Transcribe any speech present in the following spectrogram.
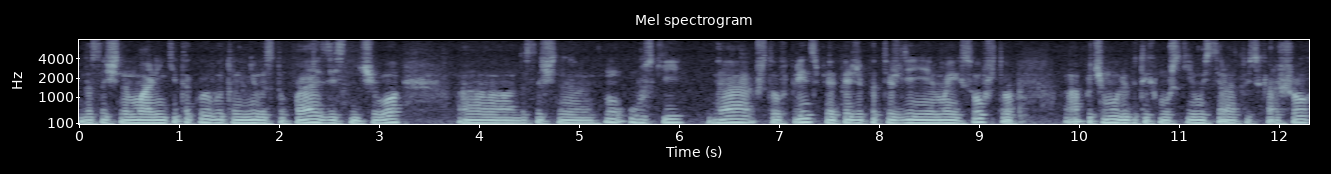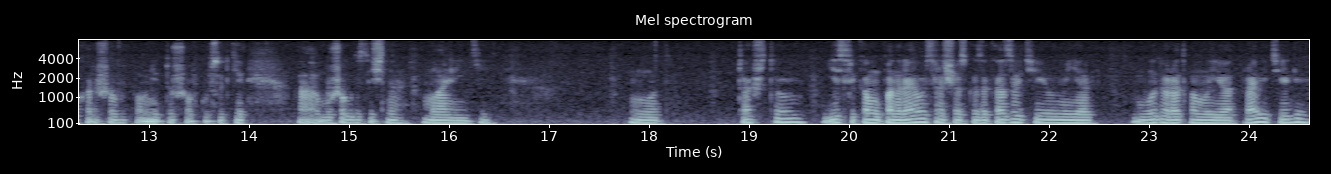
достаточно маленький такой, вот он не выступает, здесь ничего, достаточно ну, узкий, да, что, в принципе, опять же, подтверждение моих слов, что а почему любят их мужские мастера. То есть хорошо, хорошо выполнять тушевку. Все-таки а, бушок достаточно маленький. Вот. Так что, если кому понравилась расческа, заказывайте ее у меня. Буду рад вам ее отправить или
